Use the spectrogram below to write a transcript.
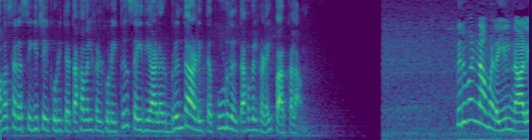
அவசர சிகிச்சை குறித்த தகவல்கள் குறித்து செய்தியாளர் பிருந்தா அளித்த கூடுதல் தகவல்களை பார்க்கலாம். திருவண்ணாமலையில் நாளை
